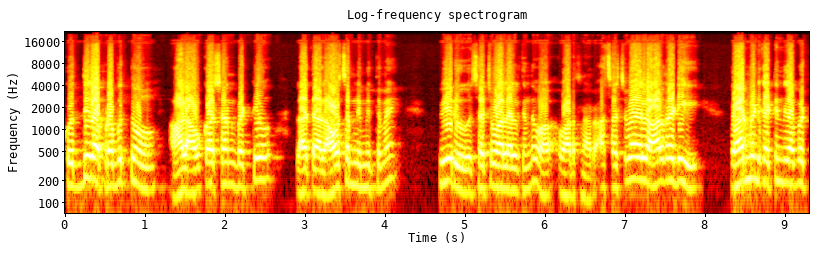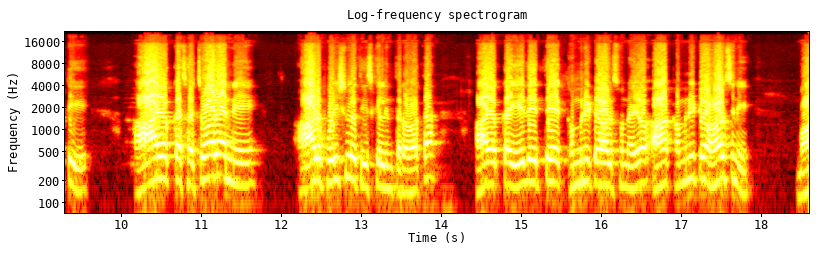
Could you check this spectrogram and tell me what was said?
కొద్దిగా ప్రభుత్వం వాళ్ళ అవకాశాన్ని బట్టి లేకపోతే వాళ్ళ అవసరం నిమిత్తమై వీరు సచివాలయాల కింద వా- వాడుతున్నారు. ఆ సచివాలయాలు ఆల్రెడీ గవర్నమెంట్ కట్టింది కాబట్టి ఆ యొక్క సచివాలయాన్ని వాళ్ళ పొజిషన్లో తీసుకెళ్ళిన తర్వాత ఆ యొక్క ఏదైతే కమ్యూనిటీ హాల్స్ ఉన్నాయో ఆ కమ్యూనిటీ హాల్స్ని మా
